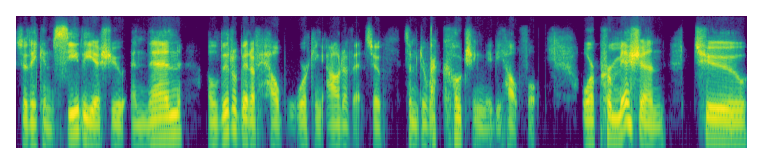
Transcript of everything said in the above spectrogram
so they can see the issue and then a little bit of help working out of it so some direct coaching may be helpful or permission to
